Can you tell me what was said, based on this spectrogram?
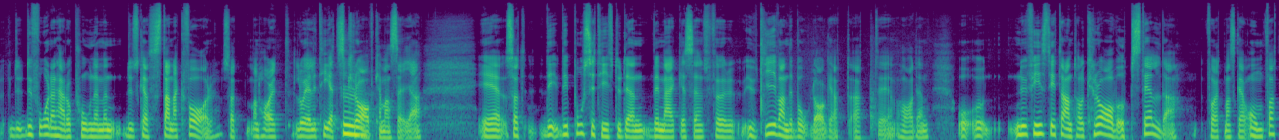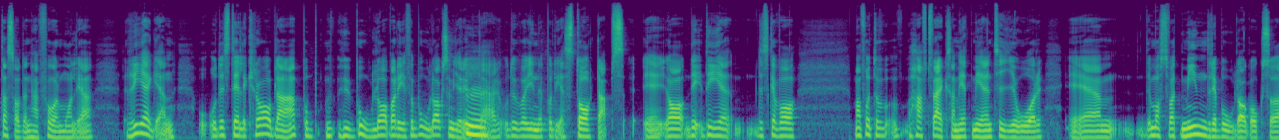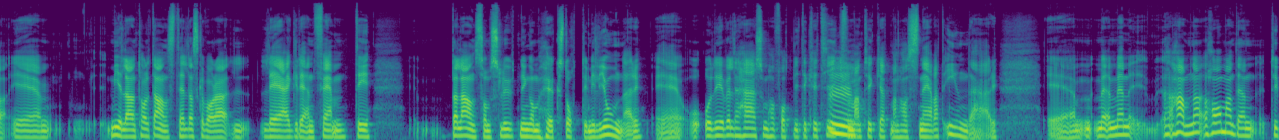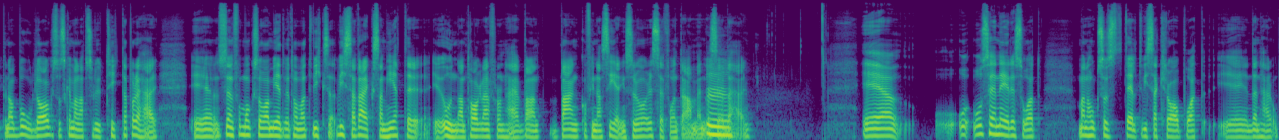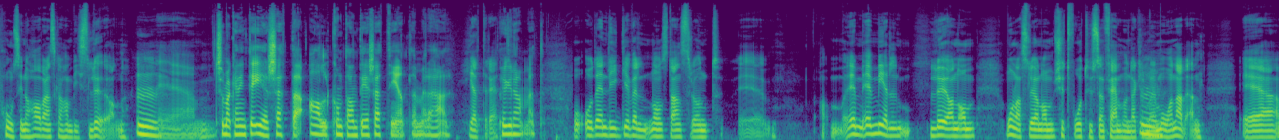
du, du, får den här optionen men du ska stanna kvar. Så att man har ett lojalitetskrav mm. kan man säga. Eh, så att det, det, är positivt ur den bemärkelsen för utgivande bolag att, att eh, ha den. Och, och, nu finns det ett antal krav uppställda för att man ska omfattas av den här förmånliga regeln. Och, och det ställer krav bland annat på hur bolag, vad det är för bolag som ger mm. ut det här. Och du var inne på det, startups. Eh, ja, det, det, det ska vara man får inte ha haft verksamhet mer än tio år. Eh, det måste vara ett mindre bolag också. Eh, medelantalet anställda ska vara lägre än 50 balansomslutning om högst 80 miljoner. Eh, och, och, det är väl det här som har fått lite kritik, mm. för man tycker att man har snävat in det här. Eh, men, men hamna, har man den typen av bolag så ska man absolut titta på det här. Eh, sen får man också vara medveten om att vissa, vissa verksamheter är undantagna från det här. Bank och finansieringsrörelse får inte använda sig mm. av det här. Eh, och, och sen är det så att man har också ställt vissa krav på att eh, den här optionsinnehavaren ska ha en viss lön. Mm. Eh, så man kan inte ersätta all kontant ersättning egentligen med det här helt rätt. programmet? Och, och den ligger väl någonstans runt eh, en medellön om, månadslön om 22 500 kronor mm. i månaden. Eh,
